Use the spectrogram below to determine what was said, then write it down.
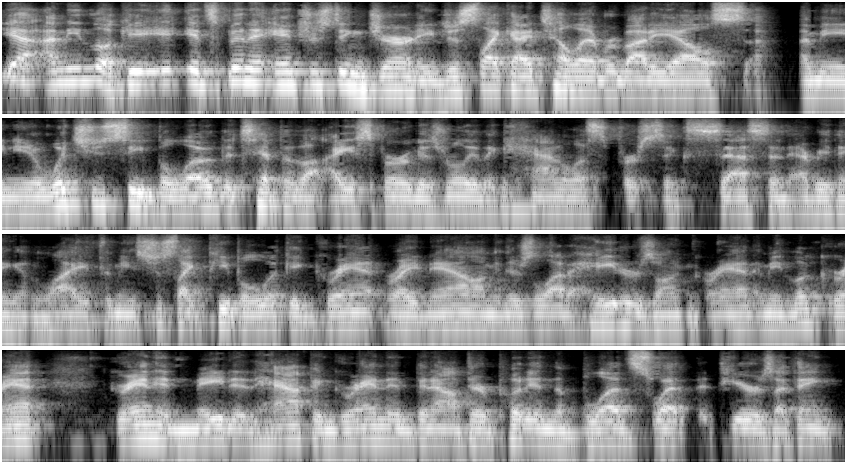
Yeah, I mean, look, it, has been an interesting journey. Just like I tell everybody else, I mean, you know, what you see below the tip of the iceberg is really the catalyst for success and everything in life. I mean, it's just like people look at Grant right now. I mean, there's a lot of haters on Grant. I mean, look, Grant, Grant had made it happen. Grant had been out there, putting the blood, sweat, the tears. I think,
